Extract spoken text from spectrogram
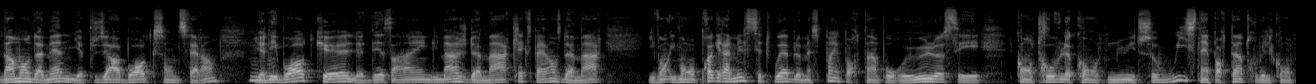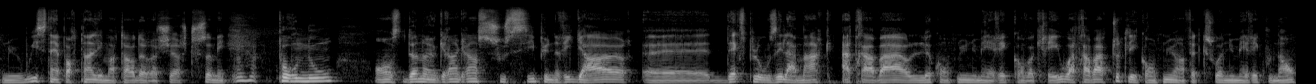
dans mon domaine, il y a plusieurs boîtes qui sont différentes. Il y a des boîtes que le design, l'image de marque, l'expérience de marque, ils vont, ils vont programmer le site web, là, mais c'est pas important pour eux. C'est qu'on trouve le contenu et tout ça. Oui, c'est important de trouver le contenu. Oui, c'est important les moteurs de recherche, tout ça. Mais pour nous, on se donne un grand, grand souci puis une rigueur euh, d'exploser la marque à travers le contenu numérique qu'on va créer ou à travers tous les contenus, en fait, qu'ils soient numériques ou non,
